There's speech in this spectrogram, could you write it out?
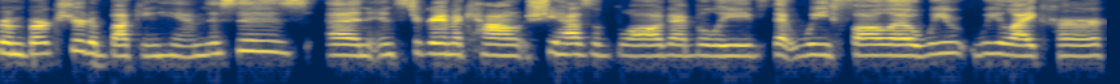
from Berkshire to Buckingham. This is an Instagram account. She has a blog, I believe, that we follow. We we like her.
